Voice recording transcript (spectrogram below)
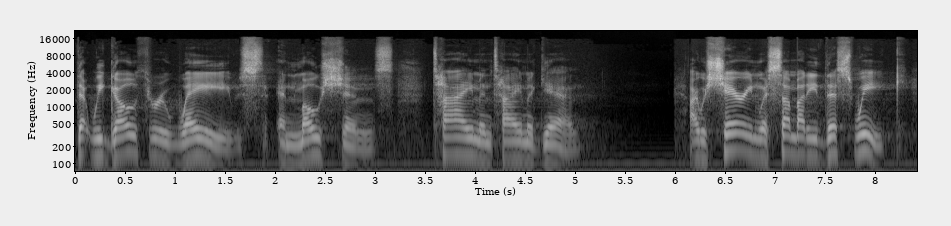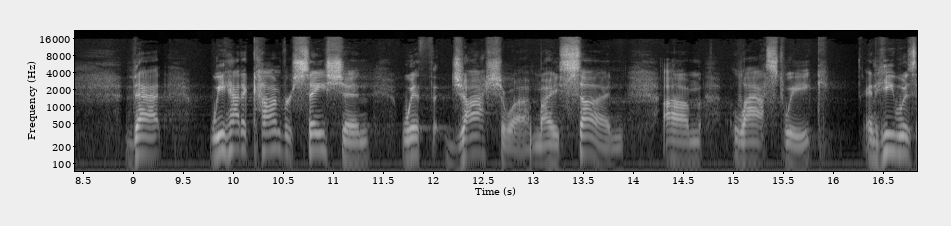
that we go through waves and motions time and time again. I was sharing with somebody this week that we had a conversation with Joshua, my son, um, last week, and he was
